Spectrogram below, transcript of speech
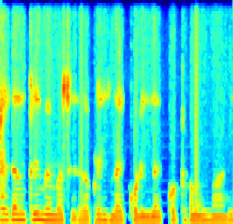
ಐದಲ್ಲಿ ತ್ರೀ ಮೆಂಬರ್ಸ್ ಇದ್ದಾರೆ ಪ್ಲೀಸ್ ಲೈಕ್ ಕೊಡಿ ಲೈಕ್ ಕೊಟ್ಟು ಕಮೆಂಟ್ ಮಾಡಿ.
